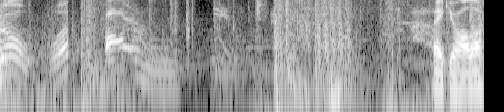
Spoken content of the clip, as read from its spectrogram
Yo, what? Thank you, Hollow.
